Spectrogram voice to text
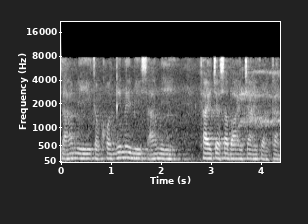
สามีกับคนที่ไม่มีสามี ใครจะสบายใจกว่ากัน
